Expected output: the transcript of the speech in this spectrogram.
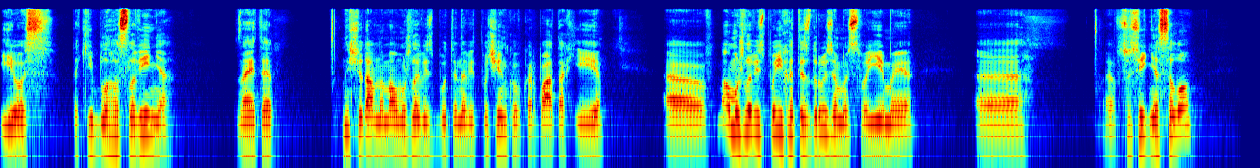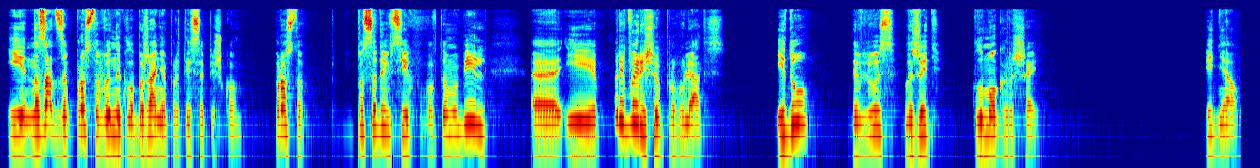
і ось такі благословіння. Знаєте, нещодавно мав можливість бути на відпочинку в Карпатах і е, мав можливість поїхати з друзями своїми е, в сусіднє село. І назад просто виникло бажання пройтися пішком. Просто посадив всіх в автомобіль і вирішив прогулятись. Іду, дивлюсь, лежить клумок грошей. Підняв.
